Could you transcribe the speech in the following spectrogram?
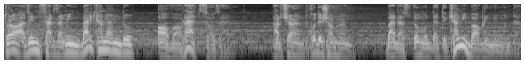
تو را از این سرزمین برکنند و آوارت سازند. هرچند خودشان هم بعد از دو مدت کمی باقی میماندند.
